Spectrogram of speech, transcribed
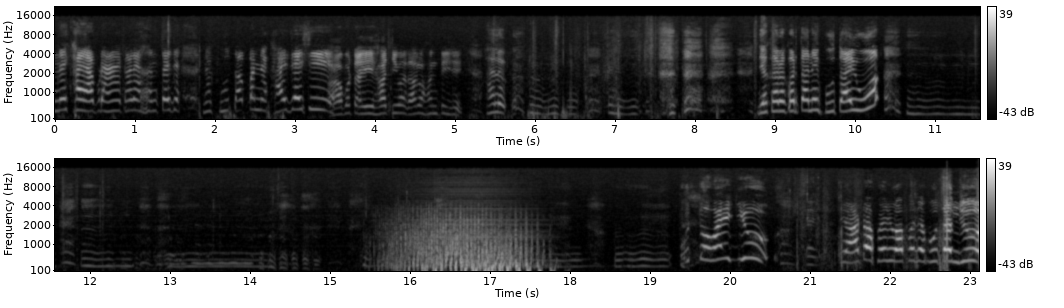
નહીં ખાય આપણે આ કણે હંતે જાય ને ભૂત આપણને ખાઈ જાય છે. હા બટા એ સાચી વાત હાલો હંતી છે હાલો. દેખારો કરતા નહીં ભૂત આવ્યું હો. ભૂત તો વાઈ ગયું એ આટો ફેર્યું આપણને ભૂત આમ જુઓ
